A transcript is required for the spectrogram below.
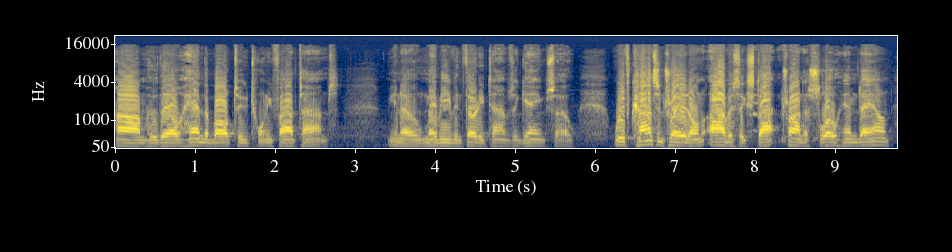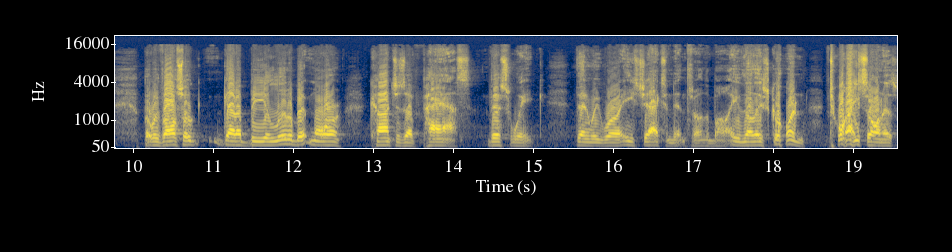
um, who they'll hand the ball to 25 times, you know, maybe even 30 times a game. So we've concentrated on obviously stop, trying to slow him down, but we've also got to be a little bit more conscious of pass this week than we were. East Jackson didn't throw the ball, even though they scored twice on us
